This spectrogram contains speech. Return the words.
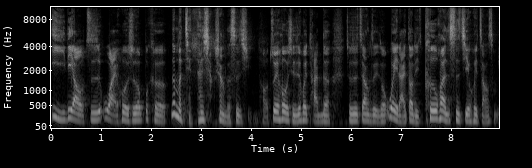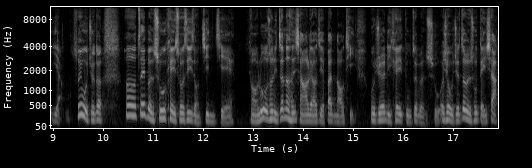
意料之外，或者是说不可那么简单想象的事情。好，最后其实会谈的就是这样子，说未来到底科幻世界会长什么样。所以我觉得，呃，这本书可以说是一种进阶。哦，如果说你真的很想要了解半导体，我觉得你可以读这本书。而且我觉得这本书等一下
